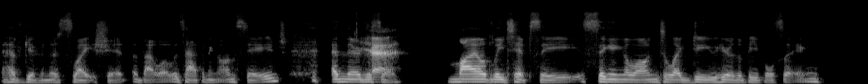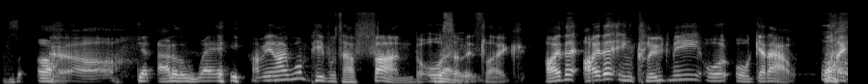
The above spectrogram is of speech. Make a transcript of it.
have given a slight shit about what was happening on stage, and they're just yeah like mildly tipsy, singing along to like, "Do you hear the people sing?" Like, oh, oh. get out of the way. I mean, I want people to have fun, but also Right. it's like either either include me or or get out. Like,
